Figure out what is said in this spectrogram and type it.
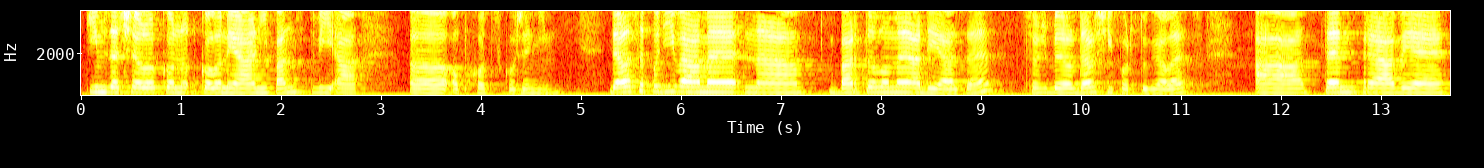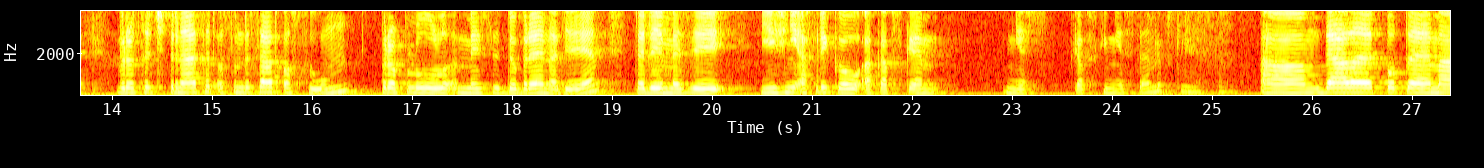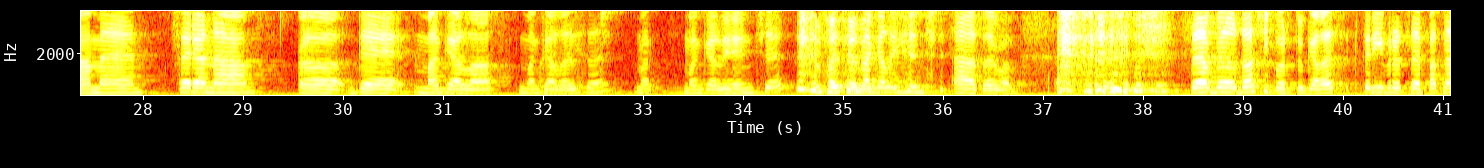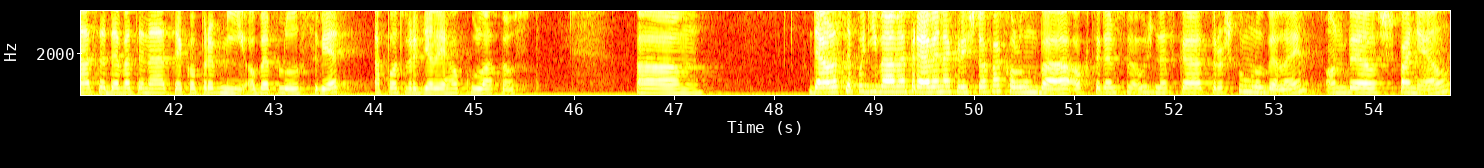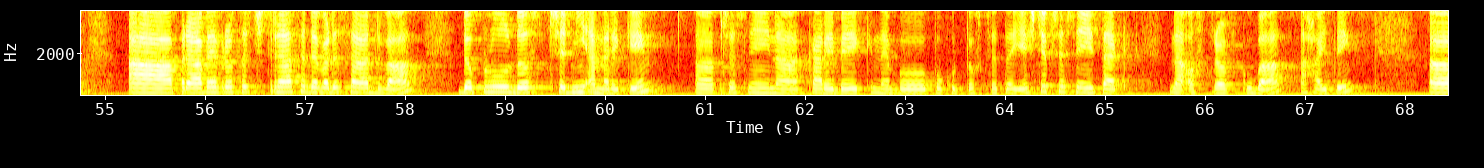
Tím začalo koloniální panství a uh, obchod s kořením. Dále se podíváme na Bartolomea Diaze, což byl další Portugalec a ten právě v roce 1488 proplul mys Dobré naděje, tedy mezi Jižní Afrikou a Kapském měst, Kapským městem. Kapským městem. A dále poté máme Ferana uh, de Magalas, Magaleze, Ma, Magalienče. Magalienče. A to je on. to byl další Portugalec, který v roce 1519 jako první obeplul svět a potvrdil jeho kulatost. Um, Dále se podíváme právě na Krištofa Kolumba, o kterém jsme už dneska trošku mluvili. On byl Španěl a právě v roce 1492 doplul do Střední Ameriky, přesněji na Karibik, nebo pokud to chcete ještě přesněji, tak na ostrov Kuba a Haiti.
